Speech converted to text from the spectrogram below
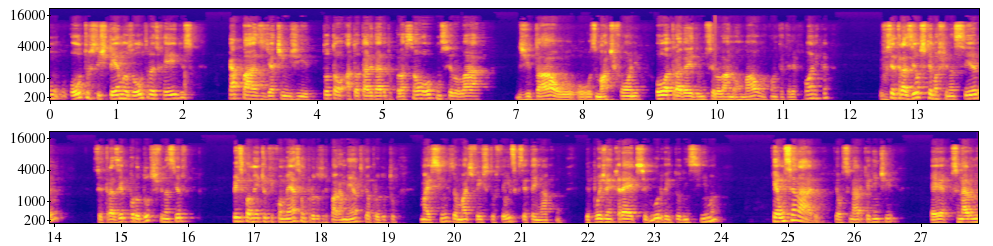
um, outros sistemas, outras redes capazes de atingir total, a totalidade da população, ou com celular digital, ou, ou smartphone, ou através de um celular normal, uma conta telefônica, e você trazer o sistema financeiro, você trazer produtos financeiros, principalmente o que começa um produto de pagamento, que é o produto mais simples, é o mais face-to-face, que você tem lá, depois vem crédito, seguro, vem tudo em cima, que é um cenário, que é o cenário que a gente, é o cenário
